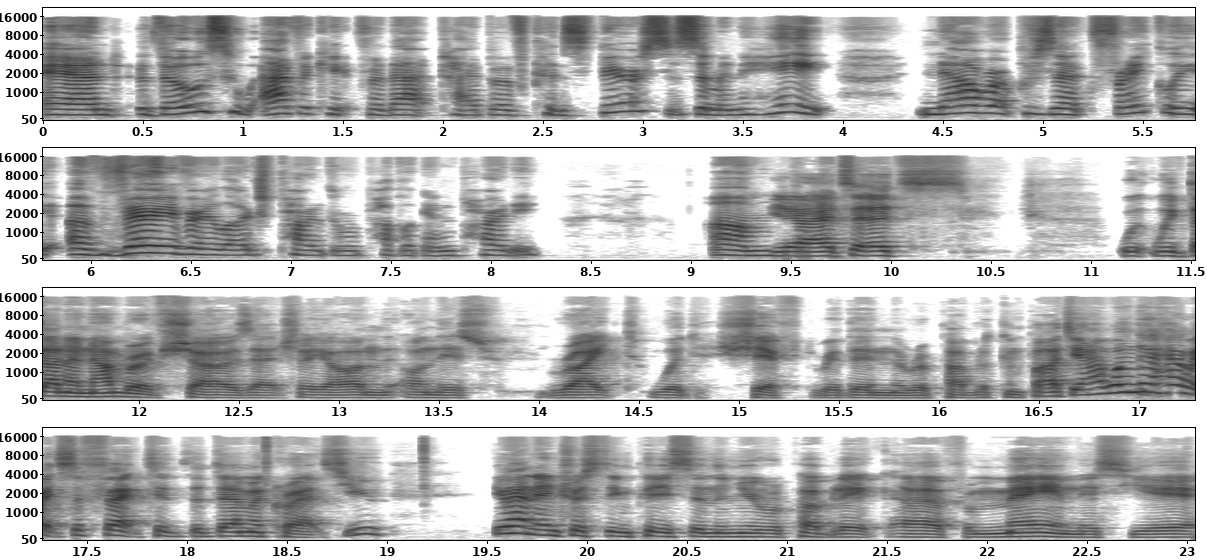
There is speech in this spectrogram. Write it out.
And those who advocate for that type of conspiracism and hate now represent, frankly, a very, very large part of the Republican Party. Um, yeah, it's it's we've done a number of shows actually on on this rightward shift within the Republican Party, and I wonder how it's affected the Democrats. You you had an interesting piece in the New Republic uh, from May in this year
